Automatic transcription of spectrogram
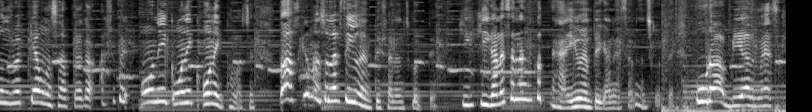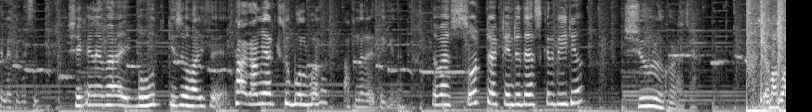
বন্ধুরা কেমন আছেন আপনারা? আশা করি অনেক অনেক অনেক ভালো আছেন। তো আজকে আমরা চলে আসছি ইউএমপি চ্যালেঞ্জ করতে। কি কি গানে চ্যালেঞ্জ করতে? হ্যাঁ ইউএমপি গানে চ্যালেঞ্জ করতে। পুরা বিয়ার ম্যাচ খেলে ফেলেছি। সেখানে ভাই বহুত কিছু হয়েছে। থাক আমি আর কিছু বলব না। আপনারা দেখে না তো ভাই ছোট্ট একটা ইন্টারভিউ আজকের ভিডিও শুরু করা যাক। Them a go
